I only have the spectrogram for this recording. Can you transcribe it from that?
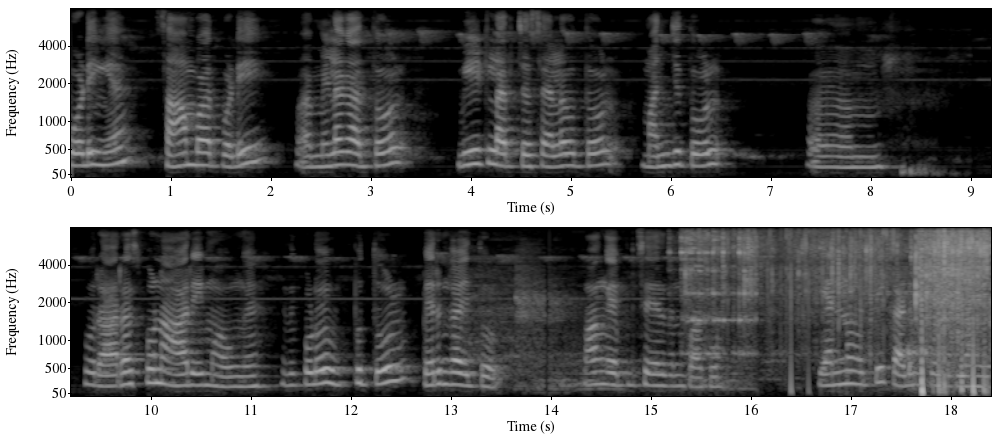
பொடிங்க சாம்பார் பொடி மிளகாத்தூள் வீட்டில் அரைச்ச செலவுத்தூள் மஞ்சத்தூள் ஒரு அரை ஸ்பூன் ஆரி மாவுங்க. இது கூட உப்புத்தூள் பெருங்காயத்தூள். வாங்க எப்படி செய்கிறதுன்னு பார்க்கலாம். எண்ணெய் ஊற்றி கடுகு போட்டுக்கலாங்க.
